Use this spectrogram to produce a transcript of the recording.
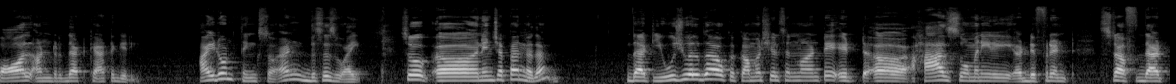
fall under that category i don't think so and this is why so నేను చెప్పాను కదా దట్ యూజువల్గా ఒక కమర్షియల్ సినిమా అంటే ఇట్ హ్యాస్ సో మెనీ డిఫరెంట్ స్టఫ్ దట్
